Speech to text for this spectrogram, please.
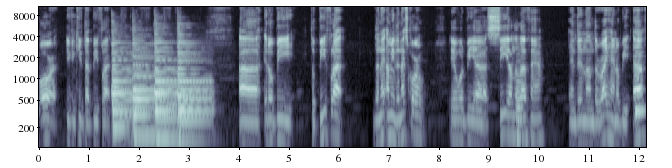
Or you can keep that B flat. Uh, it'll be the B flat. The ne- I mean the next chord, it would be a C on the left hand, and then on the right hand it'll be F,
